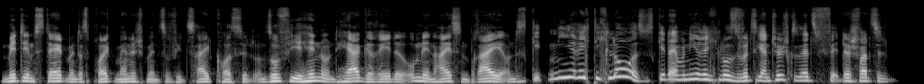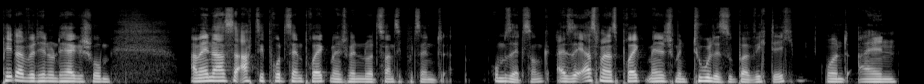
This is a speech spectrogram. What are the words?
mit dem Statement, dass Projektmanagement so viel Zeit kostet und so viel hin und her gerede um den heißen Brei und es geht nie richtig los. Es geht einfach nie richtig los. Es wird sich an den Tisch gesetzt, der schwarze Peter wird hin und her geschoben. Am Ende hast du 80% Projektmanagement, nur 20% Umsetzung. Also erstmal das Projektmanagement-Tool ist super wichtig und ein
